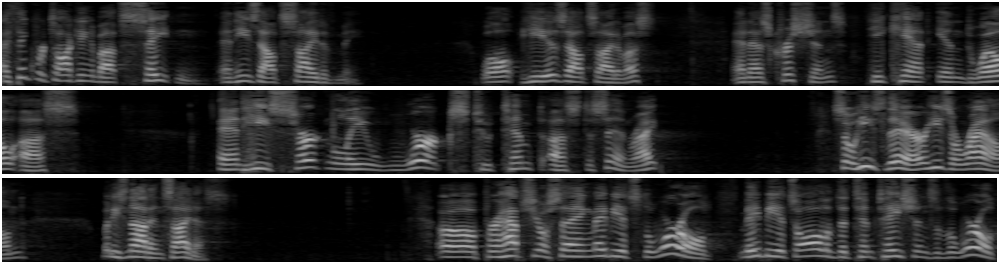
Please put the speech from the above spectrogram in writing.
I think we're talking about Satan, and he's outside of me. Well, he is outside of us, and as Christians, he can't indwell us, and he certainly works to tempt us to sin, right? So he's there, he's around, but he's not inside us. Uh, perhaps you're saying maybe it's the world. Maybe it's all of the temptations of the world.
